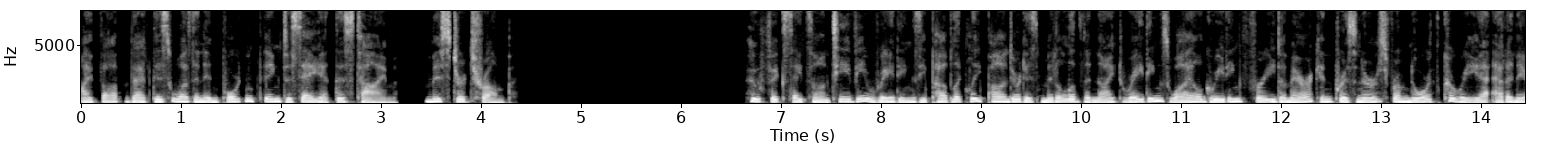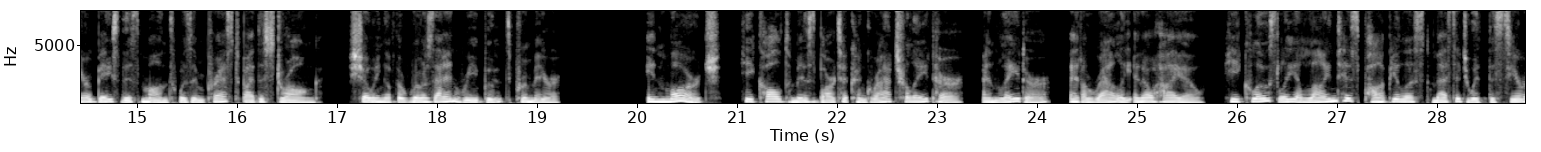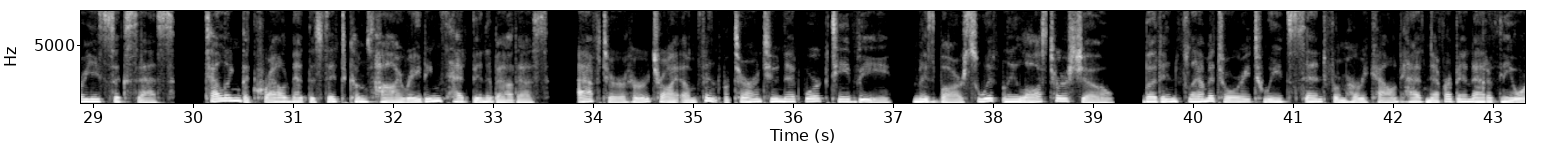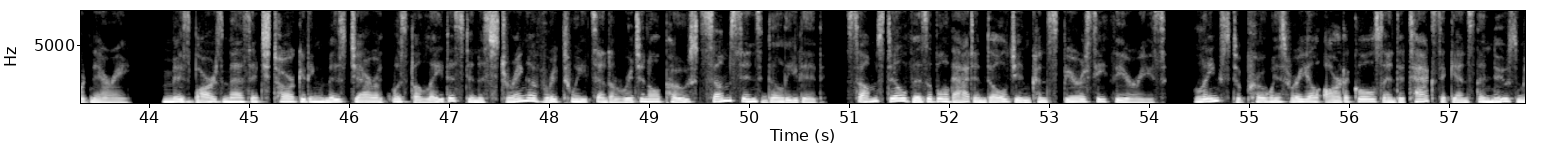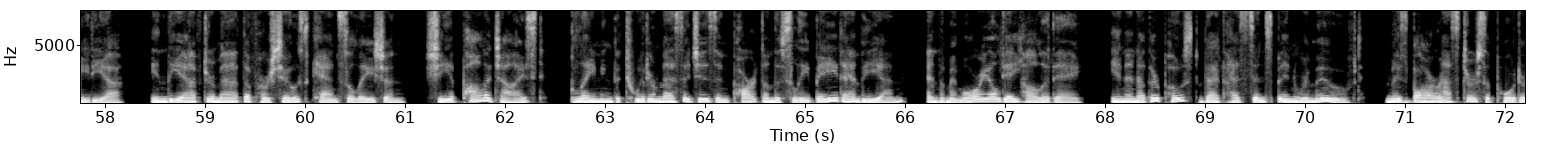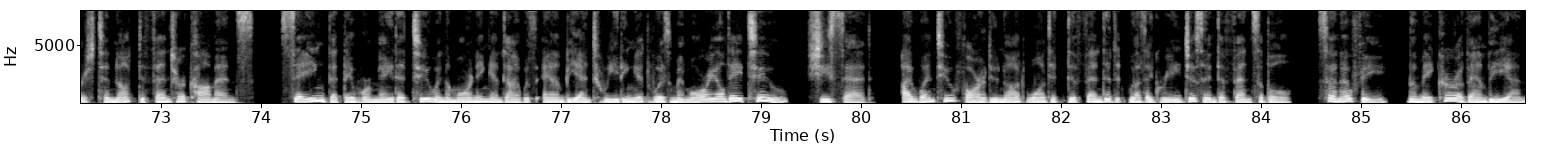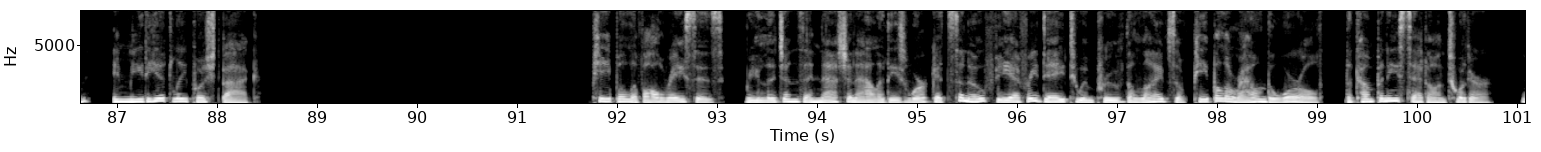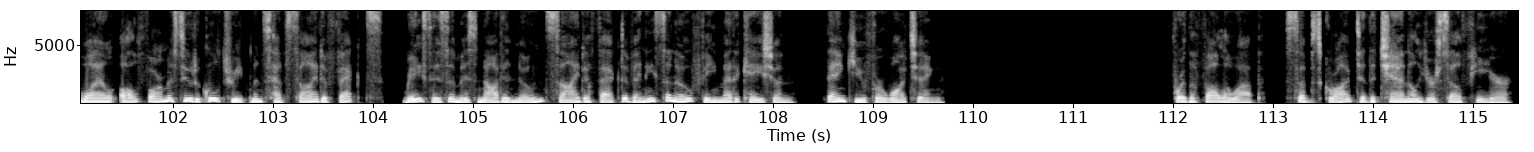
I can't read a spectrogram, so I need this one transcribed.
I thought that this was an important thing to say at this time, Mr. Trump who fixates on TV ratings he publicly pondered his middle-of-the-night ratings while greeting freed American prisoners from North Korea at an airbase this month was impressed by the strong showing of the Roseanne reboot's premiere. In March, he called Ms. Barr to congratulate her, and later, at a rally in Ohio, he closely aligned his populist message with the series' success, telling the crowd that the sitcom's high ratings had been about us, after her triumphant return to network TV, Ms. Barr swiftly lost her show, but inflammatory tweets sent from her account had never been out of the ordinary. Ms. Barr's message targeting Ms. Jarrett was the latest in a string of retweets and original posts some since deleted, some still visible that indulge in conspiracy theories, links to pro-Israel articles and attacks against the news media. In the aftermath of her show's cancellation, she apologized, blaming the Twitter messages in part on the sleep aid Ambien, and the Memorial Day holiday. In another post that has since been removed, Ms. Barr asked her supporters to not defend her comments, saying that they were made at 2 in the morning and I was Ambien tweeting it was Memorial Day too, she said. I went too far do not want it defended it was egregious and indefensible. Sanofi, the maker of Ambien, immediately pushed back. People of all races, religions and nationalities work at Sanofi every day to improve the lives of people around the world, the company said on Twitter. While all pharmaceutical treatments have side effects, racism is not a known side effect of any Sanofi medication. Thank you for watching. For the follow-up, subscribe to the channel yourself here.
